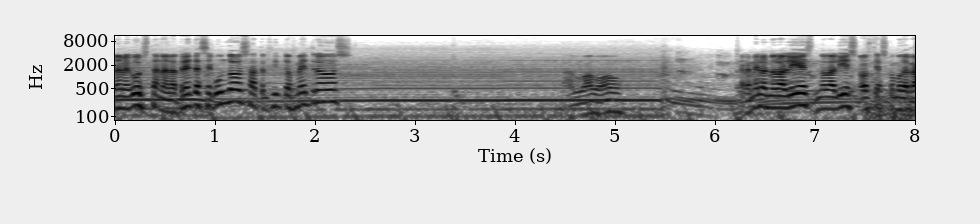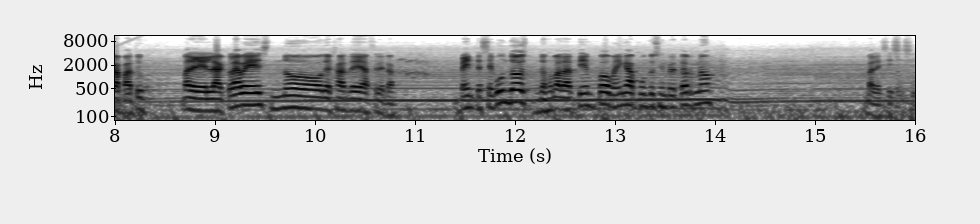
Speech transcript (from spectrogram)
No me gusta nada. 30 segundos a 300 metros. Vamos, vamos, vamos Caramelo, no la líes, no la líes. Hostias, como derrapa tú. Vale, la clave es no dejar de acelerar. 20 segundos, nos va a dar tiempo. Venga, punto sin retorno. Vale, sí, sí, sí.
